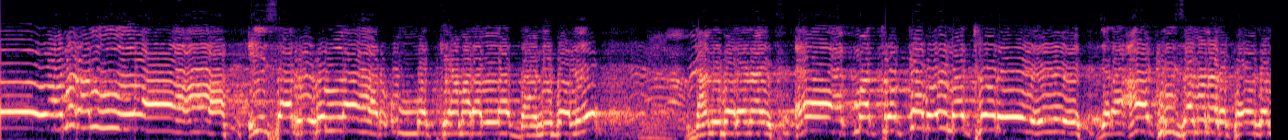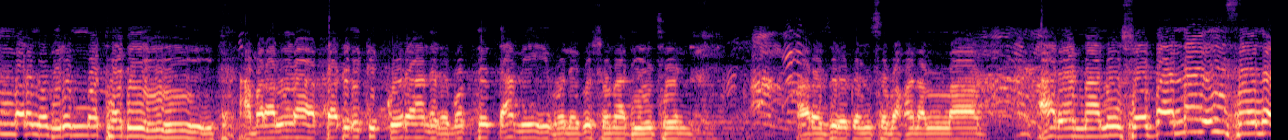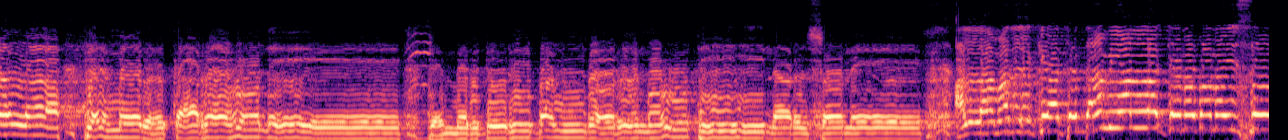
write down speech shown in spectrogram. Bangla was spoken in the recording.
আমার আল্লাহ, ঈসা রহুল্লাহর উম্মতকে আমার আল্লাহ দামি বলে দামি বলে নাই। একমাত্র কেবল মাত্র রে, যারা আখরি জামানার পয়গম্বর নবীর উম্মত হবে। আমার আল্লাহ তাদেরকে কোরআনের মধ্যে দামি বলে ঘোষণা দিয়েছেন। আর যেরকম সোবাহান আল্লাহ আরে মানুষ বানাইছেন আল্লাহ প্রেমের কারণে প্রেমের দূরি বন্দর মৌদিনার সনে আল্লাহ আমাদেরকে এত দামি আল্লাহ কেন বানাইছে?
